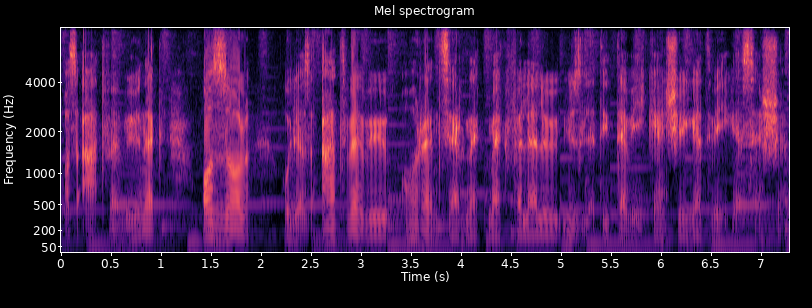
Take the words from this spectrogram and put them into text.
az átvevőnek, azzal, hogy az átvevő a rendszernek megfelelő üzleti tevékenységet végezhessen.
